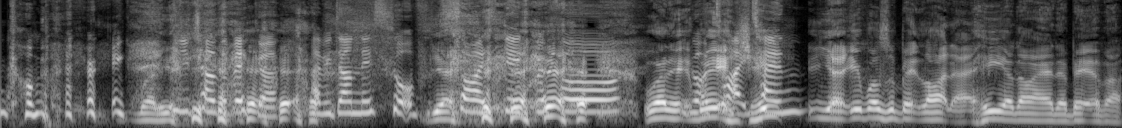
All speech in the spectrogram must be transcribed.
Comparing. Well, Did you tell the vicar? Have you done this sort of Yeah. size gig before? well, it, we- like 10? yeah, it was a bit like that. He and I had a bit of a,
